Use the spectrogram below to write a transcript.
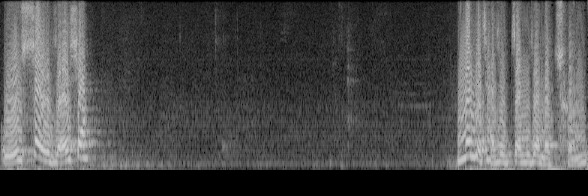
无寿者相。那个才是真正的纯，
